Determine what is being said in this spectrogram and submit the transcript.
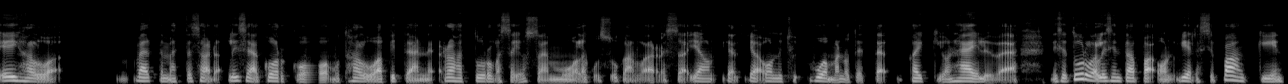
ei halua välttämättä saada lisää korkoa, mutta haluaa pitää ne rahat turvassa jossain muualla kuin sukanvarressa ja on, ja, ja on nyt huomannut, että kaikki on häilyvää, niin se turvallisin tapa on viedä se pankkiin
